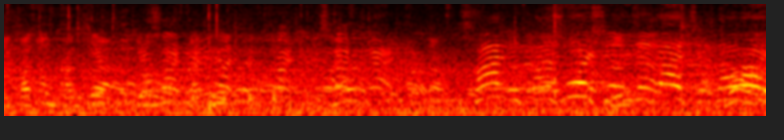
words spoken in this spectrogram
И потом, когда Парни, пожестче, передача, давай!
